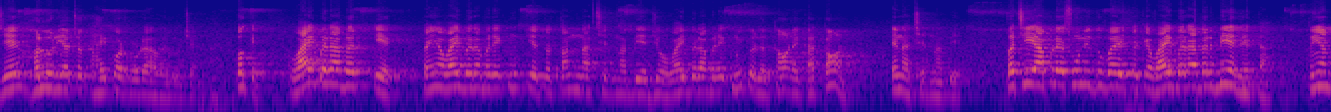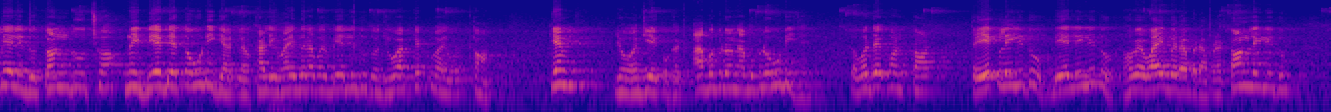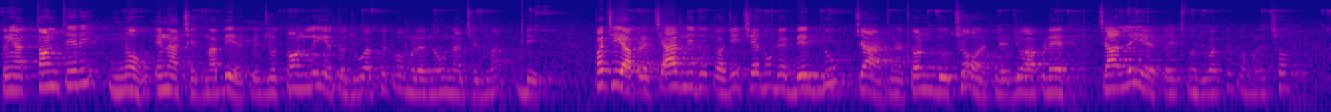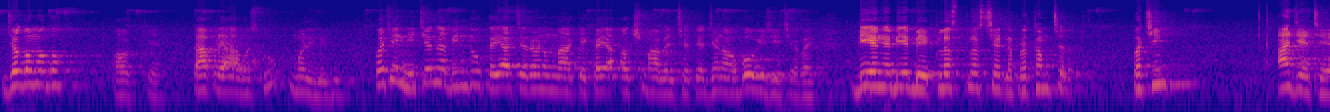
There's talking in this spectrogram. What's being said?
જે હલુરિયા ચોક હાઈકોર્ટ રોડે આવેલું છે. ઓકે વાય બરાબર એક. તો અહીંયા વાય બરાબર એક મૂકીએ તો ત્રણના છેદમાં બે. જો વાય બરાબર એક મૂક્યો એટલે ત્રણ એકા ત્રણ, એના છેદમાં બે. પછી આપણે શું લીધું ભાઈ? તો કે વાય બરાબર બે લેતા. તો અહીંયા બે લીધું. ત્રણ દુ છ. નહીં, બે બે તો ઉડી ગયા એટલે ખાલી વાય બરાબર બે લીધું તો જવાબ કેટલો આવ્યો? ત્રણ. કેમ? જો હજી એક વખત. આ બગડો ને આ બગડો ઉડી જાય. તો વધે કોણ? ત્રણ. તો એક લઈ લીધું, બે લઈ લીધું. હવે વાય બરાબર આપણે ત્રણ લઈ લીધું. તો અહીંયા ત્રણ તેરી, નવ, એના છેદમાં બે. એટલે જો ત્રણ લઈએ તો જવાબ કેટલો મળે? નવના છેદમાં બે. પછી આપણે ચાર લીધું તો હજી છેદ ઉડે બે દુ ચાર ને ત્રણ દુ છ. એટલે જો આપણે ચાર લઈએ તો એક્સનો જવાબ કેટલો મળે? છ. જગો મગો? ઓકે. તો આપણે આ વસ્તુ મળી લીધું. પછી નીચેના બિંદુ કયા ચરણમાં કે કયા અક્ષમાં આવેલ છે તે જણાવો? બહુ ઇઝી છે ભાઈ. બે અને બે બે પ્લસ પ્લસ છે એટલે પ્રથમ ચરણ. પછી આ જે છે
